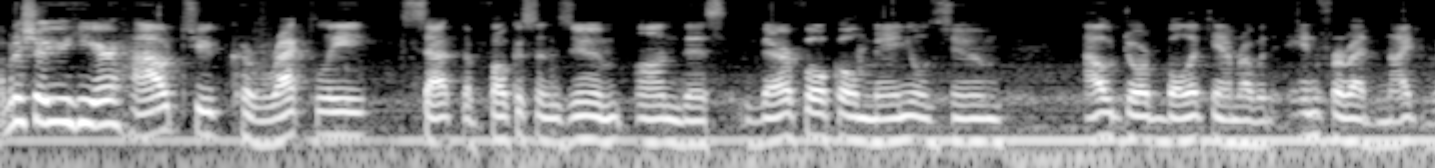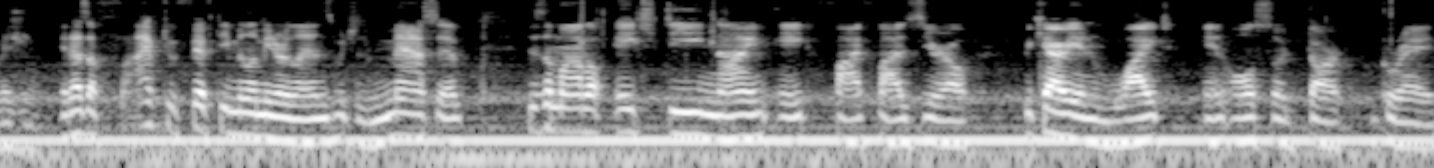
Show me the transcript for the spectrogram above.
I'm going to show you here how to correctly set the focus and zoom on this varifocal manual zoom outdoor bullet camera with infrared night vision. It has a 5 to 50 millimeter lens, which is massive. This is a model HD98550. We carry in white and also dark gray.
